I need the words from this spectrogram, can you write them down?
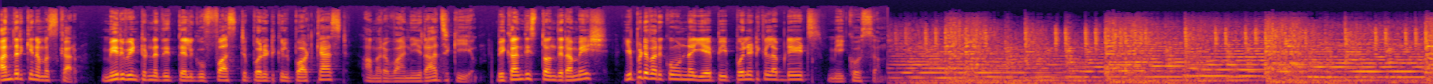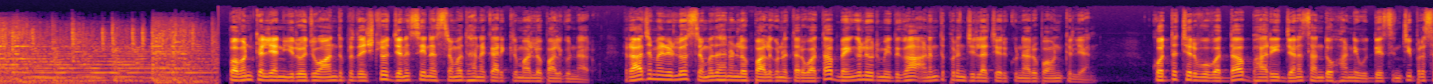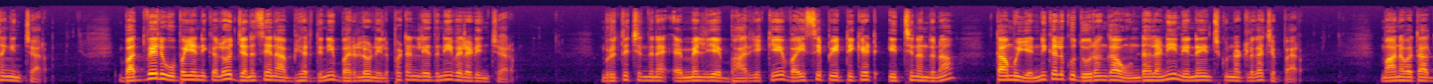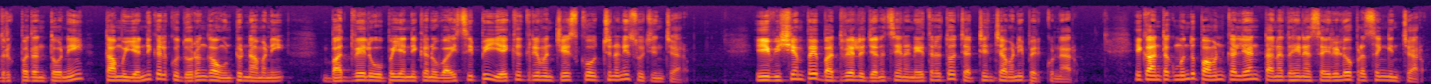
అందరికీ నమస్కారం. మీరు వింటున్నది Telugu first political podcast Amaravani రాజకీయం. మీకు అందిస్తోంది రమేష్. ఇప్పటి వరకు ఉన్న ఏపీ పొలిటికల్ అప్డేట్స్ మీకోసం. పవన్ కళ్యాణ్ ఈరోజు ఆంధ్రప్రదేశ్లో జనసేన శ్రమదాన కార్యక్రమాల్లో పాల్గొన్నారు. రాజమండ్రిలో శ్రమదానంలో పాల్గొన్న తర్వాత బెంగళూరు మీదుగా అనంతపురం జిల్లా చేరుకున్నారు పవన్ కళ్యాణ్. కొత్త చెరువు వద్ద భారీ జన సందోహాన్ని ఉద్దేశించి ప్రసంగించారు. బద్వేలు ఉప ఎన్నికలో జనసేన అభ్యర్థిని బరిలో నిలపటం లేదని వెల్లడించారు. మృతి చెందిన ఎమ్మెల్యే భార్యకే వైసీపీ టికెట్ ఇచ్చినందున తాము ఎన్నికలకు దూరంగా ఉండాలని నిర్ణయించుకున్నట్లుగా చెప్పారు. మానవతా దృక్పథంతోనే తాము ఎన్నికలకు దూరంగా ఉంటున్నామని బద్వేలు ఉప ఎన్నికను వైసీపీ ఏకగ్రీవం చేసుకోవచ్చునని సూచించారు. ఈ విషయంపై బద్వేలు జనసేన నేతలతో చర్చించామని పేర్కొన్నారు. ఇక అంతకుముందు పవన్ కళ్యాణ్ తనదైన శైలిలో ప్రసంగించారు.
